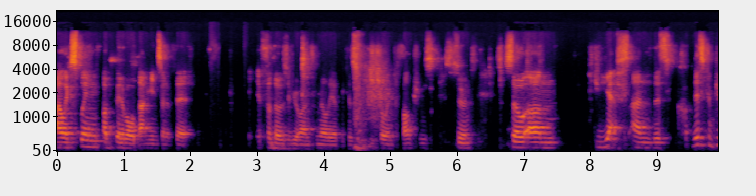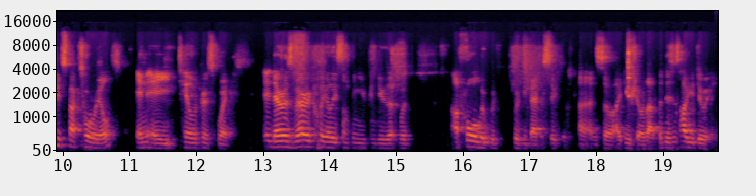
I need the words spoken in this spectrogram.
I'll explain a bit about what that means in a bit, for those of you who are unfamiliar because we go into functions soon. So um, yes, and this, this computes factorial in a tail recursive way. There is very clearly something you can do that would a for loop would, would be better suited. Uh, and so I do show that, but this is how you do it.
